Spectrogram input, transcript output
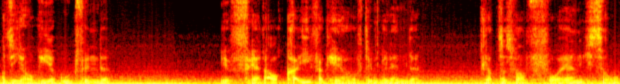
Was ich auch hier gut finde, hier fährt auch KI-Verkehr auf dem Gelände. Ich glaube, das war vorher nicht so.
